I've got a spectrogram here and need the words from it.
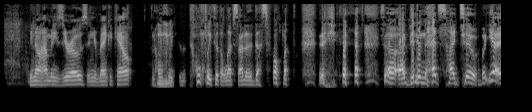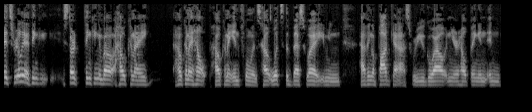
mm-hmm. you know how many zeros in your bank account and mm-hmm. hopefully to the, hopefully to the left side of the decimal so I've been in that side too. But yeah it's really I think start thinking about how can I how can I help? How can I influence? How what's the best way? I mean having a podcast where you go out and you're helping and, and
